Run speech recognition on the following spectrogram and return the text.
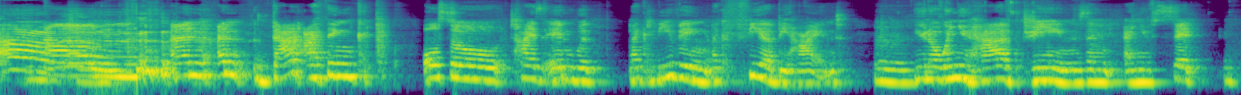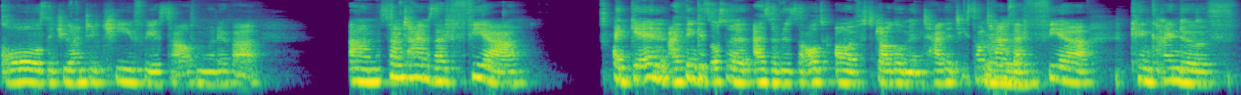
um, and and that I think also ties in with like leaving like fear behind. You know, when you have dreams and and you set goals that you want to achieve for yourself and whatever, um, sometimes that fear again, I think it's also as a result of struggle mentality. Sometimes that fear can kind of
